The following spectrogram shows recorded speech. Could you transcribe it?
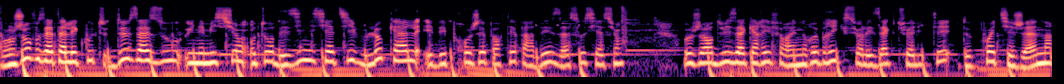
Bonjour, vous êtes à l'écoute de Zazou, une émission autour des initiatives locales et des projets portés par des associations. Aujourd'hui, Zachary fera une rubrique sur les actualités de Poitiers Jeunes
